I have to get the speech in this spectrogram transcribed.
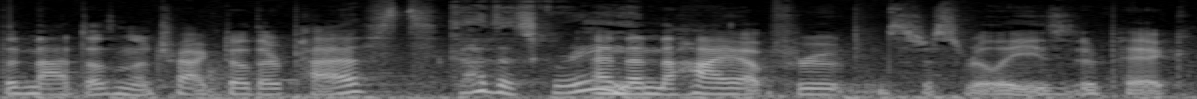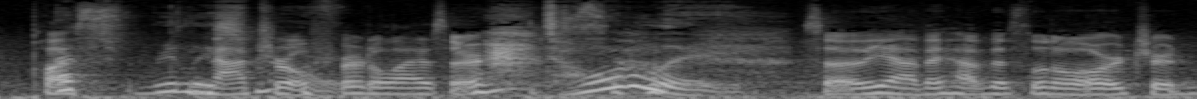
then that doesn't attract other pests. God, that's great. And then the high up fruit is just really easy to pick. Plus, really natural smart. fertilizer. Totally. So yeah, they have this little orchard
